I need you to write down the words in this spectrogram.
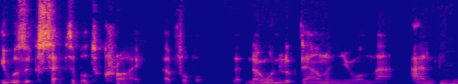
It was acceptable to cry at football, that no one looked down on you on that. And mm-hmm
